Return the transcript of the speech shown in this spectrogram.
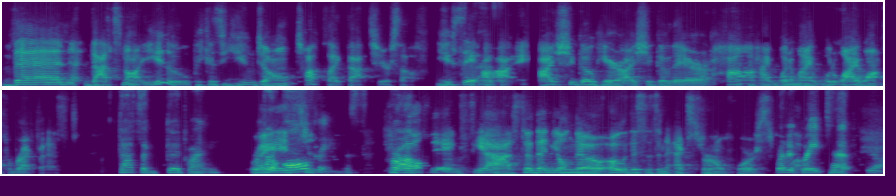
then that's not you because you don't talk like that to yourself. You say, I, I should go here, I should go there. Hi, what am I, what do I want for breakfast? That's a good one right? For all things. For yeah. all things, yeah. So then you'll know, oh, this is an external force. What a great tip. Yeah.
